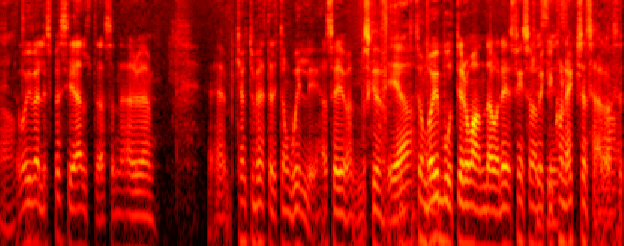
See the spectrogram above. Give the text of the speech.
ja. Det var ju väldigt speciellt alltså när... eh, Kan du berätta lite om Willy? Alltså, ska, Ja. Hon var ju bott i Rwanda och det finns så mycket connections här. Alltså.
